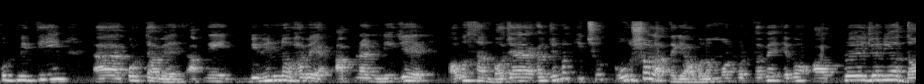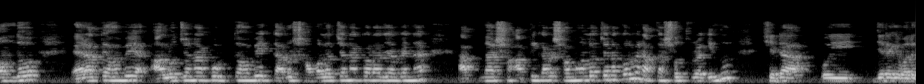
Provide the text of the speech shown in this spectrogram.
কূটনীতি করতে হবে। আপনি বিভিন্নভাবে আপনার নিজের অবস্থান বজায় রাখার জন্য কিছু কৌশল আপনাকে অবলম্বন করতে হবে এবং অপ্রয়োজনীয় দ্বন্দ্ব এড়াতে হবে, আলোচনা করতে হবে, কারও সমালোচনা করা যাবে না। আপনার আপনি কারও সমালোচনা করবেন, আপনার শত্রুরা কিন্তু সেটা ওই যেটাকে বলে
